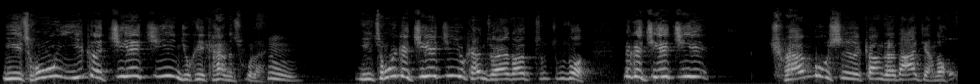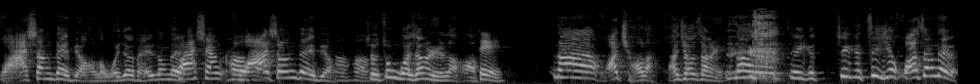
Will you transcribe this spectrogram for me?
你从一个接机，你就可以看得出来。嗯，你从一个接机就看出来，他出出错。那个接机，全部是刚才大家讲的华商代表了，我叫台商代表。华商，华商代表，就中国商人了啊。对，那华侨了，华侨商人。那这个这个这些华商代表，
